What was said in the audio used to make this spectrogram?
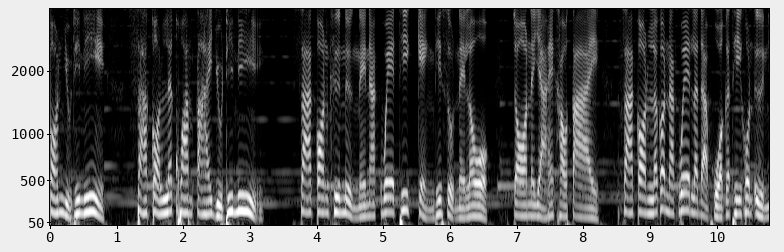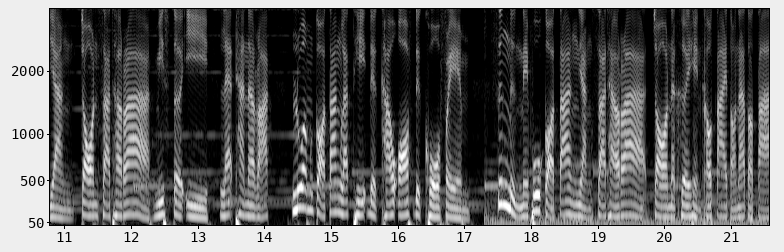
กอนอยู่ที่นี่ ซากอนและความตายอยู่ที่นี่ ซากอนคือหนึ่งในนักเวทที่เก่งที่สุดในโลก จอนอยากให้เขาตาย ซากอนแล้วก็นักเวทระดับหัวกะทิคนอื่นอย่าง จอห์นซาทาร่า มิสเตอร์อี และธนารักษ์ร่วมก่อตั้งลัทธิ The Count of the c o Frame ซึ่งหนึ่งในผู้ก่อตั้งอย่างซาทาร่า จอห์นเคยเห็นเขาตายต่อหน้าต่อตา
